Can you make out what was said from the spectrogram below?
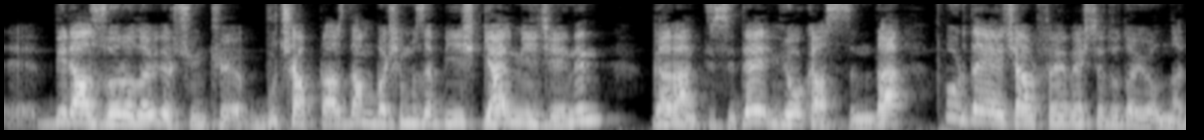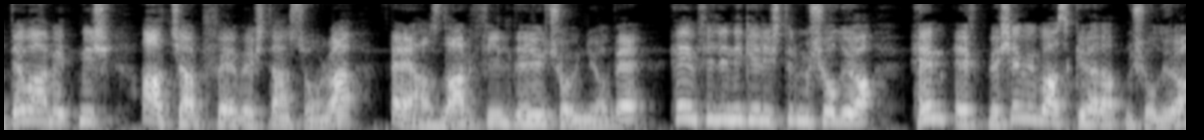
e, biraz zor olabilir. Çünkü bu çaprazdan başımıza bir iş gelmeyeceğinin garantisi de yok aslında. Burada E çarpı F5'te Duda yoluna devam etmiş. Alt çarpı F5'ten sonra beyazlar fil D3 oynuyor ve hem filini geliştirmiş oluyor hem F5'e bir baskı yaratmış oluyor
